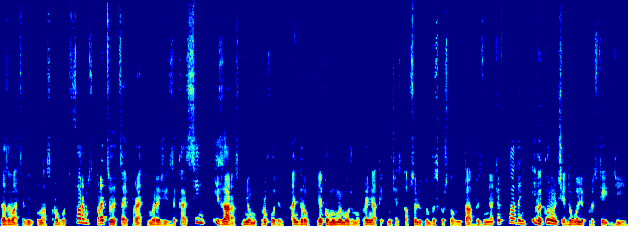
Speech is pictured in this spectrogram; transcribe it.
Називається він у нас Robot Farms. Працює цей проект в мережі ZK Sync. І зараз в ньому проходить андроп, в якому ми можемо прийняти участь абсолютно безкоштовно та без ніяких вкладень, і виконуючи доволі прості дії.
